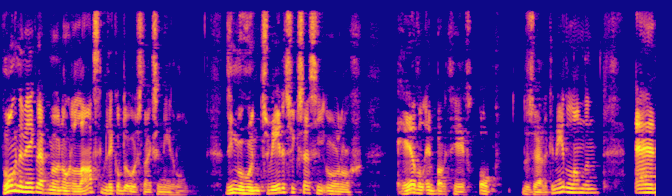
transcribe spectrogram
Volgende week werpen we nog een laatste blik op de Oostenrijkse Nederlanden. Zien we hoe een tweede successieoorlog heel veel impact heeft op de zuidelijke Nederlanden. En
